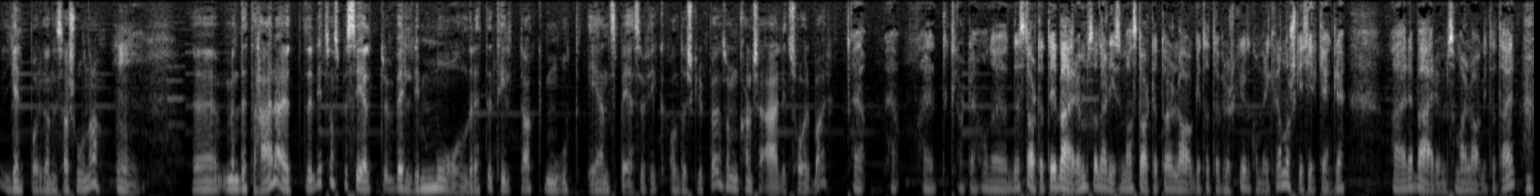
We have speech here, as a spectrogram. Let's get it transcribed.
hjelpeorganisasjoner. Mm. Eh, men dette her er et litt sånn spesielt veldig målrettet tiltak mot én spesifikk aldersgruppe, som kanskje er litt sårbar. Ja, ja helt klart det. Og det, det, startet i Bærum, så det er de som har startet og laget dette prosjektet. Det kommer ikke fra Norske kirke, egentlig. Det er Bærum som har laget dette her,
